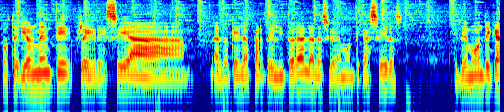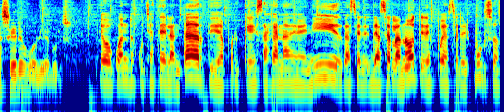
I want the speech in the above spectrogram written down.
Posteriormente regresé a, lo que es la parte del litoral, a la ciudad de Montecaseros. Y de Montecaseros volví a Curso. ¿Cuándo escuchaste de la Antártida? ¿Por qué esas ganas de venir, de hacer, de hacer la nota y después hacer el curso?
